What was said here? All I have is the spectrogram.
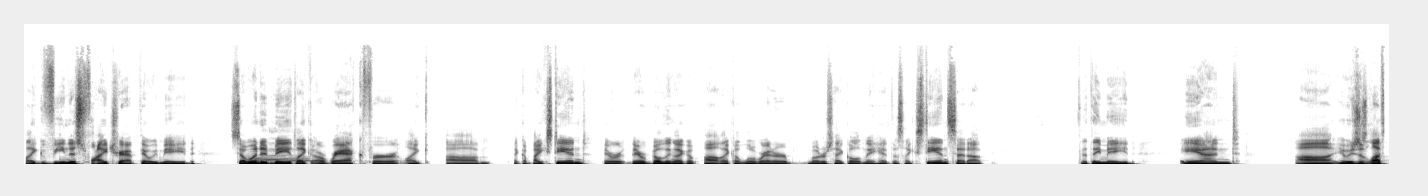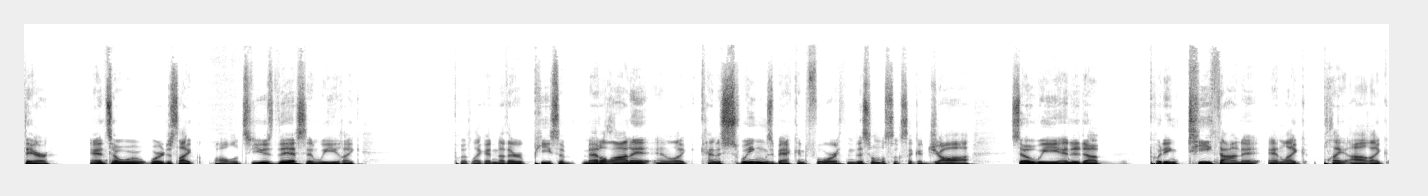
like Venus flytrap that we made. Someone had made like a rack for like um like a bike stand. They were they were building like a uh, like a lowrider motorcycle, and they had this like stand set up that they made, and uh it was just left there. And so we're we're just like, well, let's use this, and we like put like another piece of metal on it, and like kind of swings back and forth, and this almost looks like a jaw. So we ended up putting teeth on it and like plant uh, like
